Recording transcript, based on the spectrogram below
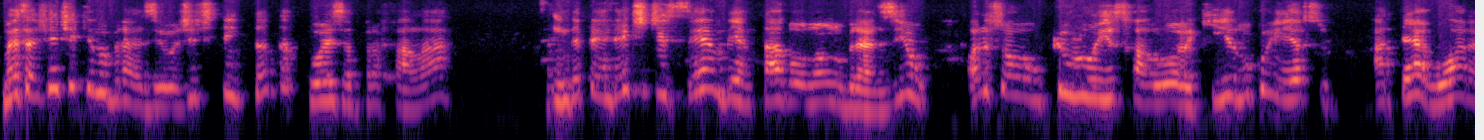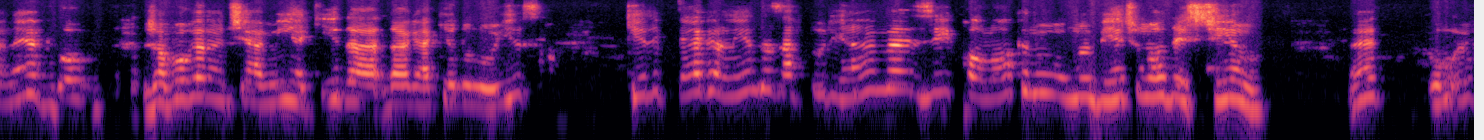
Mas a gente aqui no Brasil, a gente tem tanta coisa para falar, independente de ser ambientado ou não no Brasil. Olha só o que o Luiz falou aqui, eu não conheço até agora, né? Vou, já vou garantir a minha aqui da, da HQ do Luiz, que ele pega lendas arturianas e coloca no, no ambiente nordestino. Né? Eu, eu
